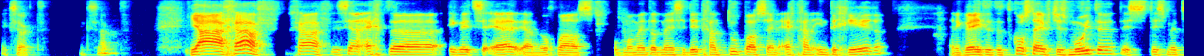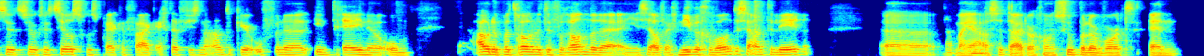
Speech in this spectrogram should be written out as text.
exact. exact. Ja, gaaf. Gaaf. Dus ja, echt, uh, ik weet, ja, nogmaals, op het moment dat mensen dit gaan toepassen en echt gaan integreren. En ik weet het, het kost eventjes moeite. Het is, het is met zulke soort salesgesprekken vaak echt eventjes een aantal keer oefenen, intrainen om oude patronen te veranderen en jezelf echt nieuwe gewoontes aan te leren. Uh, maar ja, als het daardoor gewoon soepeler wordt en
